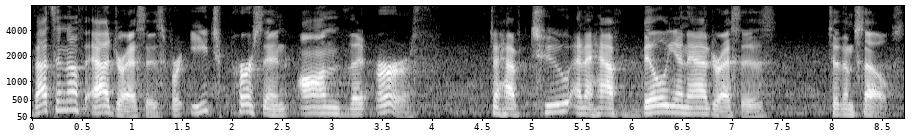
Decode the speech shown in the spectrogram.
that's enough addresses for each person on the earth to have two and a half billion addresses to themselves.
